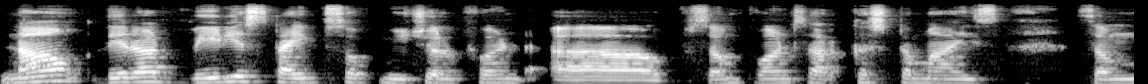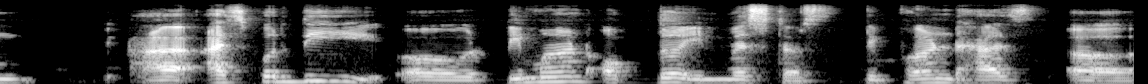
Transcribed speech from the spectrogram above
Now there are various types of mutual fund. Uh, some funds are customized. Some uh, as per the uh, demand of the investors the fund has uh,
